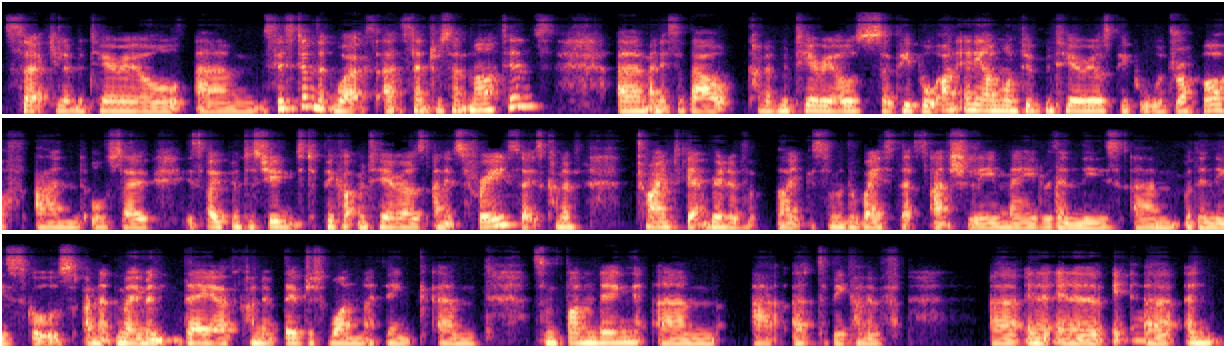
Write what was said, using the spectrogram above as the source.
circular material um, system that works at Central St Martin's. Um, and it's about kind of materials. So people, any unwanted materials, people will drop off. And also it's open to students to pick up materials and it's free. So it's kind of trying to get rid of like some of the waste that's actually made within these um, within these schools. And at the moment they have kind of, they've just won, I think, um, some funding um, at, at to be kind of uh, in a, in a uh, an,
